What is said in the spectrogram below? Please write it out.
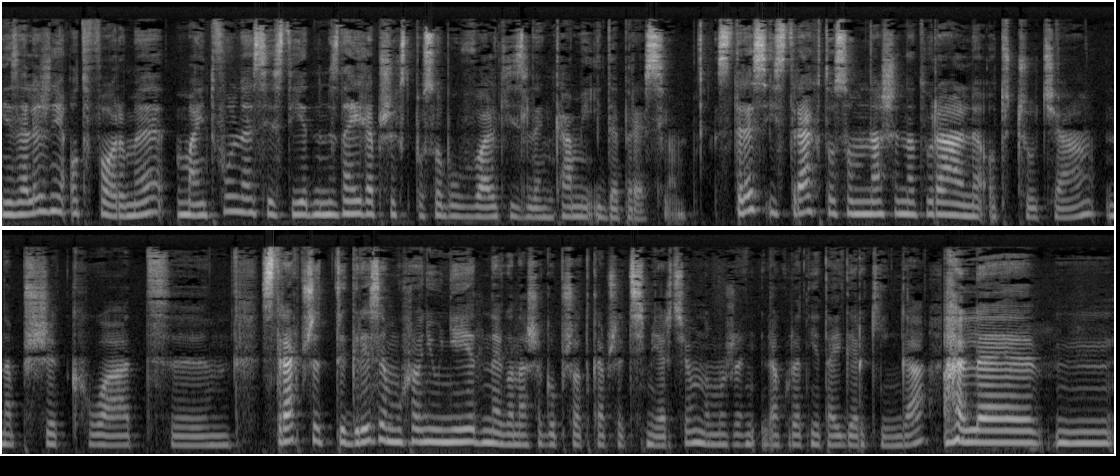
Niezależnie od formy, mindfulness jest jednym z najlepszych sposobów walki z lękami i depresją. Stres i strach to są nasze naturalne odczucia. Na przykład yy, strach przed tygrysem uchronił niejednego naszego przodka przed śmiercią, no może akurat nie Tiger Kinga, ale yy,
